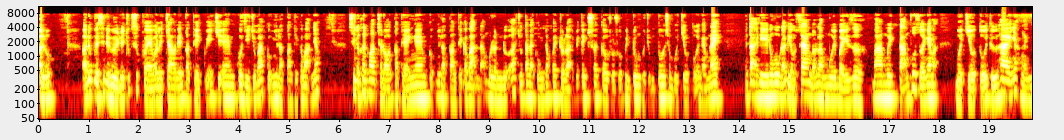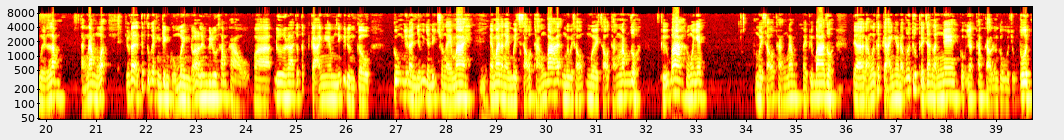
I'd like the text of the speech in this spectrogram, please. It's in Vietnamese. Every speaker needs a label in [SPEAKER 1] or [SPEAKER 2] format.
[SPEAKER 1] Alo, à, Đức Việt xin được gửi đến chúc sức khỏe và lời chào đến toàn thể quý anh chị em, cô dì chú bác cũng như là toàn thể các bạn nhé. Xin được hân hoan chào đón toàn thể anh em cũng như là toàn thể các bạn đã một lần nữa chúng ta lại cùng nhau quay trở lại với kênh soi cầu số số miền Trung của chúng tôi trong buổi chiều tối ngày hôm nay. Hiện tại thì đồng hồ đã điểm sang đó là 17 giờ 38 phút rồi anh em ạ. Buổi chiều tối thứ hai nhé, ngày 15 tháng 5 đúng không ạ? Chúng ta lại tiếp tục cái hành trình của mình đó là lên video tham khảo và đưa ra cho tất cả anh em những cái đường cầu cũng như là những nhận định cho ngày mai. Ngày mai là ngày 16 tháng 3, 16 16 tháng 5 rồi, thứ ba đúng không anh em? 16 tháng 5 ngày thứ ba rồi. Thì à, cảm ơn tất cả anh em đã bớt chút thời gian lắng nghe cũng như tham khảo đường cầu của chúng tôi.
